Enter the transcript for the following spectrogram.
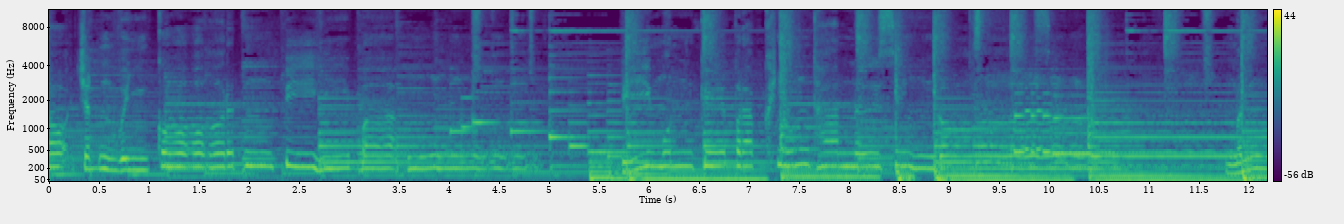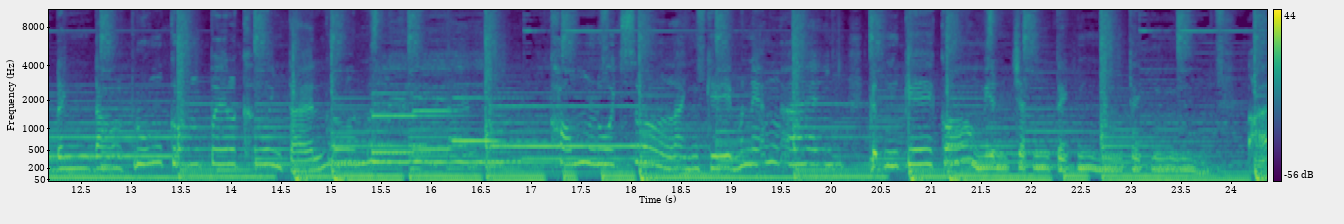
ដកចិត្តវិញក៏រឹតពីបាក់ពីមុនគេប្រាប់ខ្ញុំថានៅ single មិន គេម្នាក់ឯងគិតគេក៏មានចិត្តតិចតិចតែ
